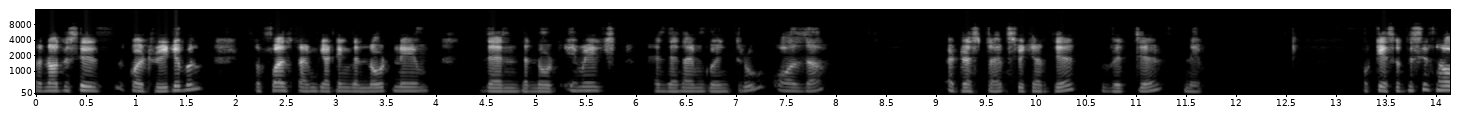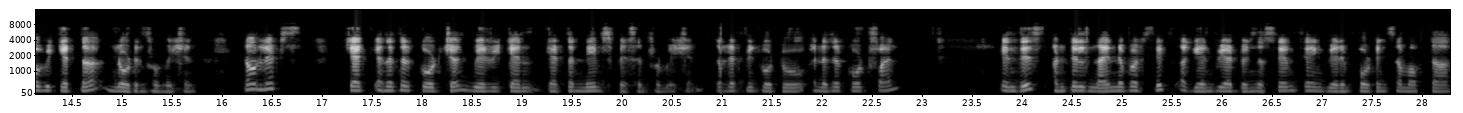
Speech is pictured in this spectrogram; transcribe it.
So now this is quite readable. So first I'm getting the node name, then the node image, and then I'm going through all the address types which are there with their name. Okay, so this is how we get the node information. Now let's check another code chunk where we can get the namespace information. So let me go to another code file. In this, until line number six, again, we are doing the same thing. We are importing some of the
